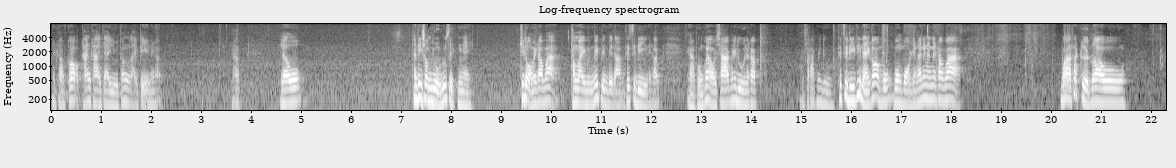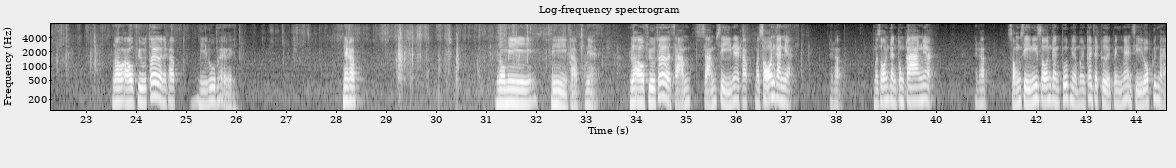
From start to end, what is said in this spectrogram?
นะครับ ก็ค้างคาใจอยู่ต้องหลายปีนะครับครับ แล้วท่านที่ชมอยู่รู้สึกยังไง คิดออกไหมครับว่าทำไมมันไม่เป็นไปตามทฤษฎีนะครับผมก็เอาชาร์ตให้ดูนะครับเอาชาร์ตให้ดู ทฤษฎีที่ไหนก็บ่งบงบอกอย่างนั้นงนั้นนะครับว่า ว่าถ้าเกิดเรา เราเอาฟิลเตอร์นะครับ มีรูปไหมเอ่ยเนี่ยครับ เรามีนี่ครับเนี่ยเราเอาฟิลเตอร์สามสามสีเนี่ยครับมาซ้อนกันเนี่ยนะครับ มาซ้อนกันตรงกลางเนี่ยนะครับสองสีนี้ซ้อนกันปุ๊บเนี่ยมันก็จะเกิดเป็นแม่สีลบขึ้นมา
